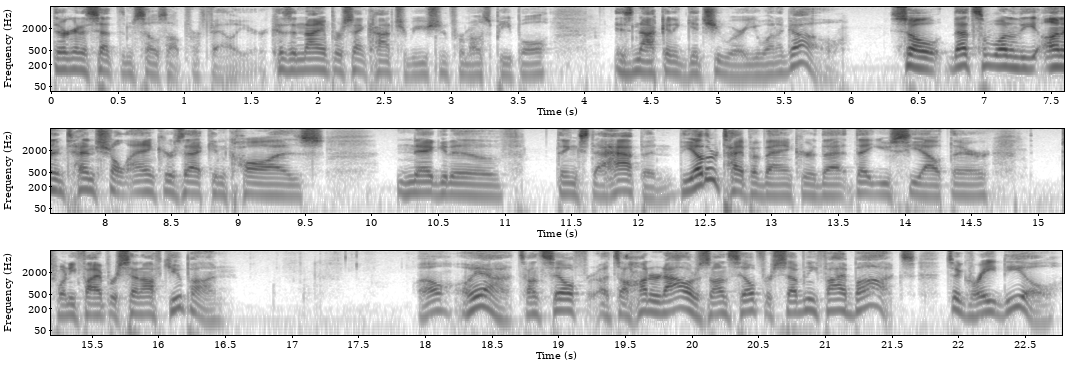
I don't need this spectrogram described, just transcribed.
they're going to set themselves up for failure because a 9% contribution for most people is not going to get you where you want to go. So that's one of the unintentional anchors that can cause negative things to happen. The other type of anchor that that you see out there, 25% off coupon. Well, oh yeah, it's on sale for it's $100, it's on sale for 75 bucks. It's a great deal.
